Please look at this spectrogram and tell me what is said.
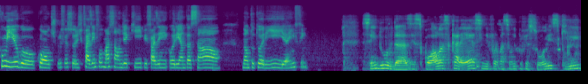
comigo, com outros professores que fazem formação de equipe, fazem orientação, dão tutoria, enfim. Sem dúvida, as escolas carecem de formação de professores que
